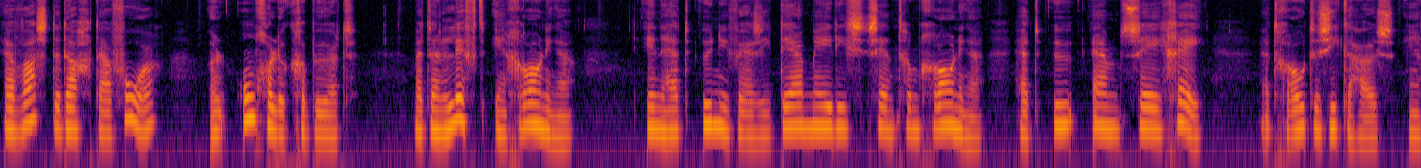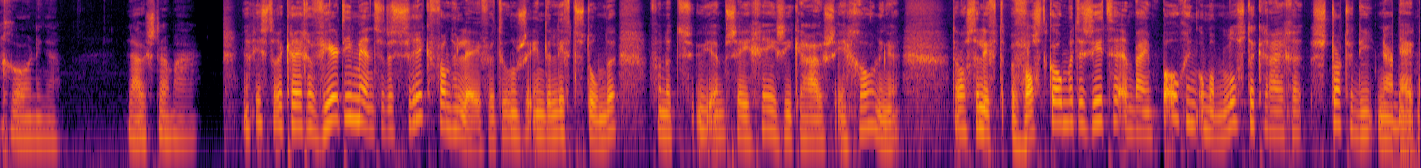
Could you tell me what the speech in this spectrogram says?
Er was de dag daarvoor een ongeluk gebeurd met een lift in Groningen, in het Universitair Medisch Centrum Groningen, het UMCG, het grote ziekenhuis in Groningen. Luister maar. En gisteren kregen veertien mensen de schrik van hun leven toen ze in de lift stonden van het UMCG-ziekenhuis in Groningen. Daar was de lift vast komen te zitten en bij een poging om hem los te krijgen stortte die naar beneden.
